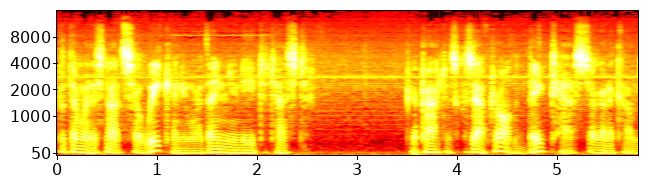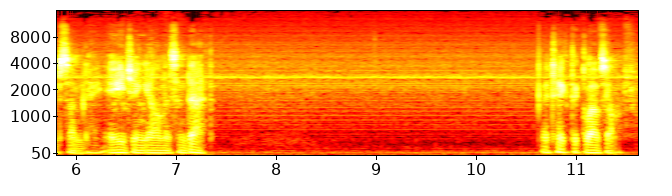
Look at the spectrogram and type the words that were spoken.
But then when it's not so weak anymore, then you need to test your practice, because after all, the big tests are going to come someday, aging, illness, and death. They take the gloves off.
